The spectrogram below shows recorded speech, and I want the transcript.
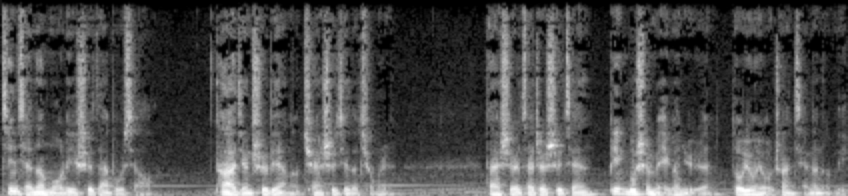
金钱的魔力实在不小，他已经吃遍了全世界的穷人。”但是在这世间，并不是每个女人都拥有赚钱的能力。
